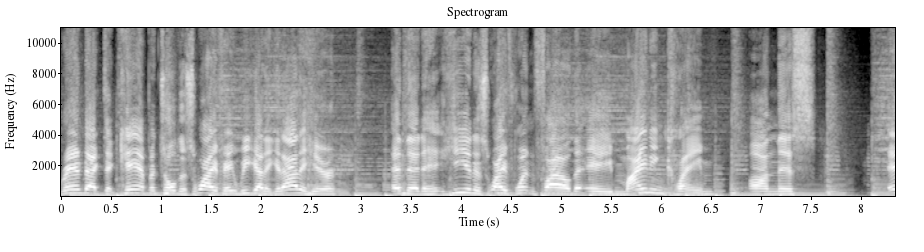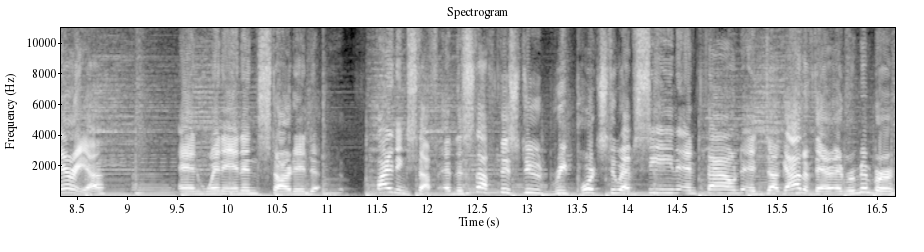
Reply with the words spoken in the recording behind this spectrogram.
ran back to camp and told his wife, Hey, we got to get out of here. And then he and his wife went and filed a mining claim on this area and went in and started finding stuff. And the stuff this dude reports to have seen and found and dug out of there. And remember,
